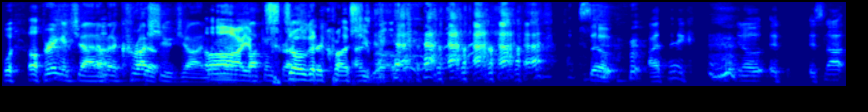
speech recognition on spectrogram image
well, Bring it, John. I'm uh, going to crush so, you, John. oh, I'm so going to crush you, bro. so I think you know it, it's not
